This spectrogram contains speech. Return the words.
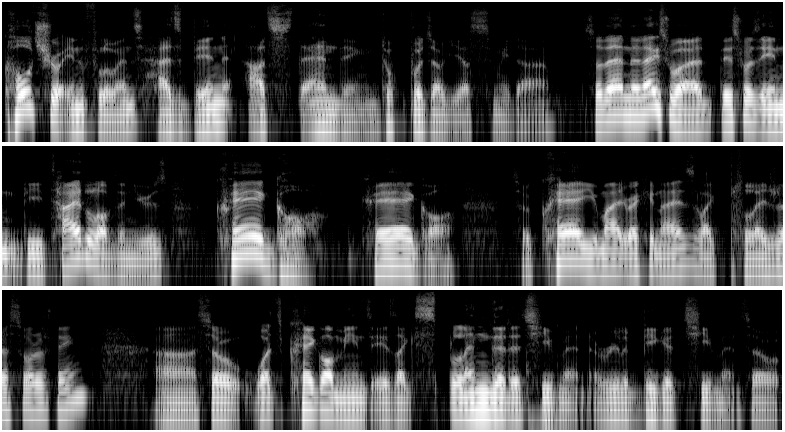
cultural influence has been outstanding. 독보적이었습니다. So then the next word, this was in the title of the news, quego, quego. So que you might recognize like pleasure sort of thing. Uh, so what quego means is like splendid achievement, a really big achievement. So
